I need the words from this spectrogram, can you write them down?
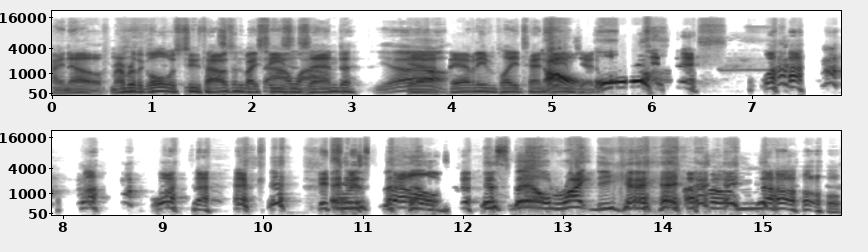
I know. Remember the goal was 2000 by season's wow. end? Yeah. Yeah. They haven't even played 10 oh. games yet. What is this? What? what? What the heck? It's and misspelled. It's spelled right, DK. oh no.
